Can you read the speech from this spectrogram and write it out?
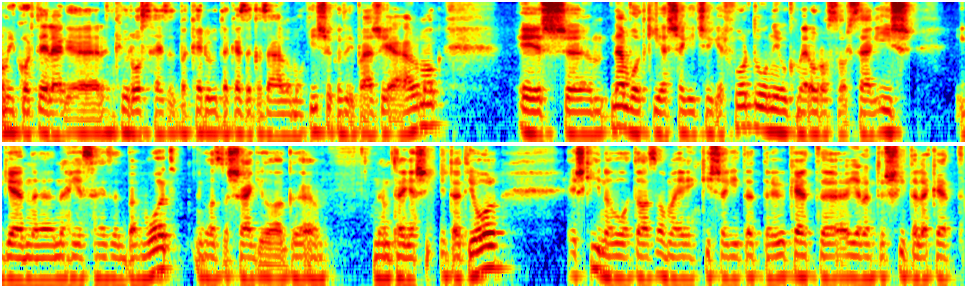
amikor tényleg eh, rendkívül rossz helyzetbe kerültek ezek az államok is, a közép-ázsiai államok, és eh, nem volt kies segítségért fordulniuk, mert Oroszország is igen eh, nehéz helyzetben volt, gazdaságilag nem teljesített jól, és Kína volt az, amely kisegítette őket, jelentős hiteleket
